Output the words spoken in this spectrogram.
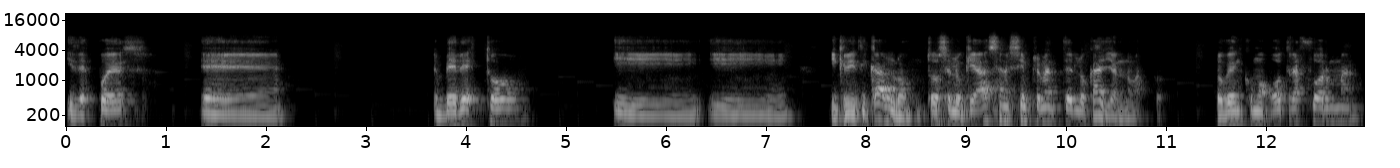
y después eh, ver esto y, criticarlo. Entonces lo que hacen es simplemente lo callan nomás. Lo ven como otra forma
